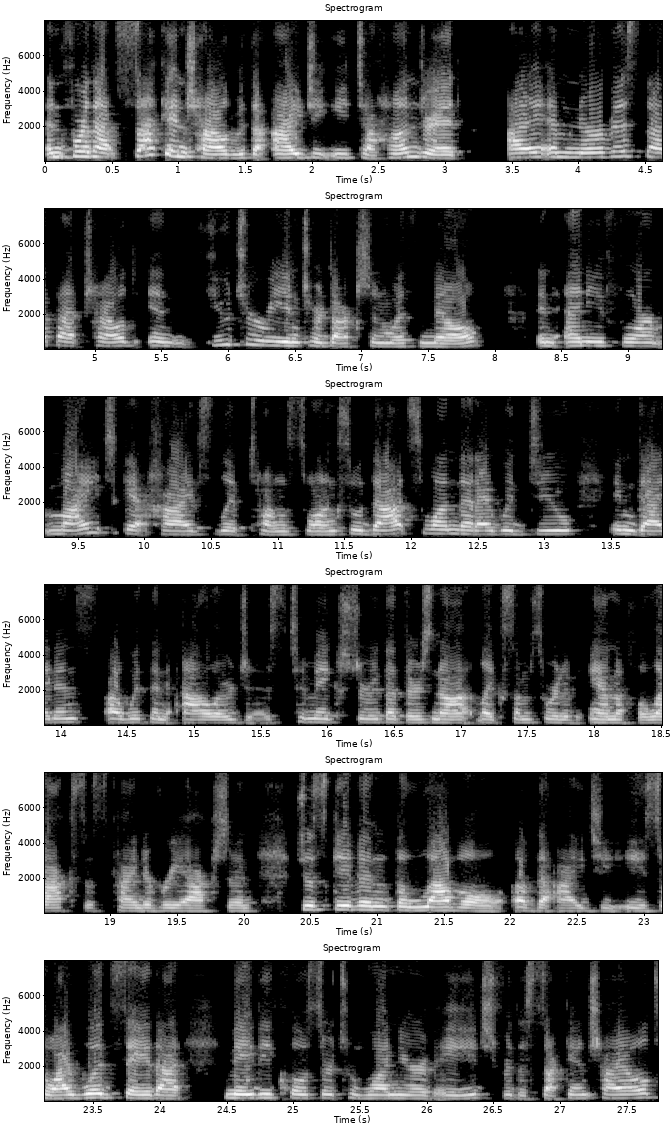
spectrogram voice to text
And for that second child with the IgE to 100, I am nervous that that child in future reintroduction with milk in any form might get hives, lip, tongue swelling. So that's one that I would do in guidance uh, with an allergist to make sure that there's not like some sort of anaphylaxis kind of reaction, just given the level of the IgE. So I would say that maybe closer to one year of age for the second child,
